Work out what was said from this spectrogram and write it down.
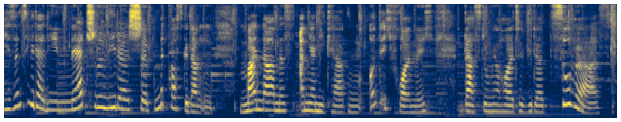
hier sind sie wieder, die Natural Leadership Mittwochsgedanken. Mein Name ist Anja Niekerken und ich freue mich, dass du mir heute wieder zuhörst.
